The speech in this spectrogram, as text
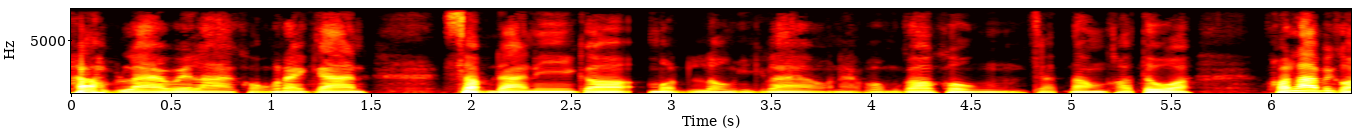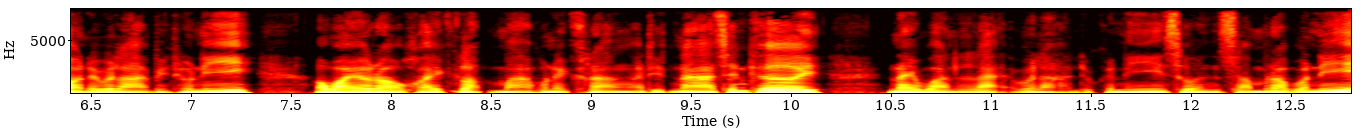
ครับและเวลาของรายการสัปดาห์นี้ก็หมดลงอีกแล้วนะผมก็คงจะต้องขอตัว ขอลาไปก่อนในเวลาเพียงเท่านี้ เอาไว้เราค่อยกลับมาพบในครั้งอาทิตย์หน้าเช่นเคย ในวันและเวลาเดียวกันนี้ส่วนสำหรับวันนี้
